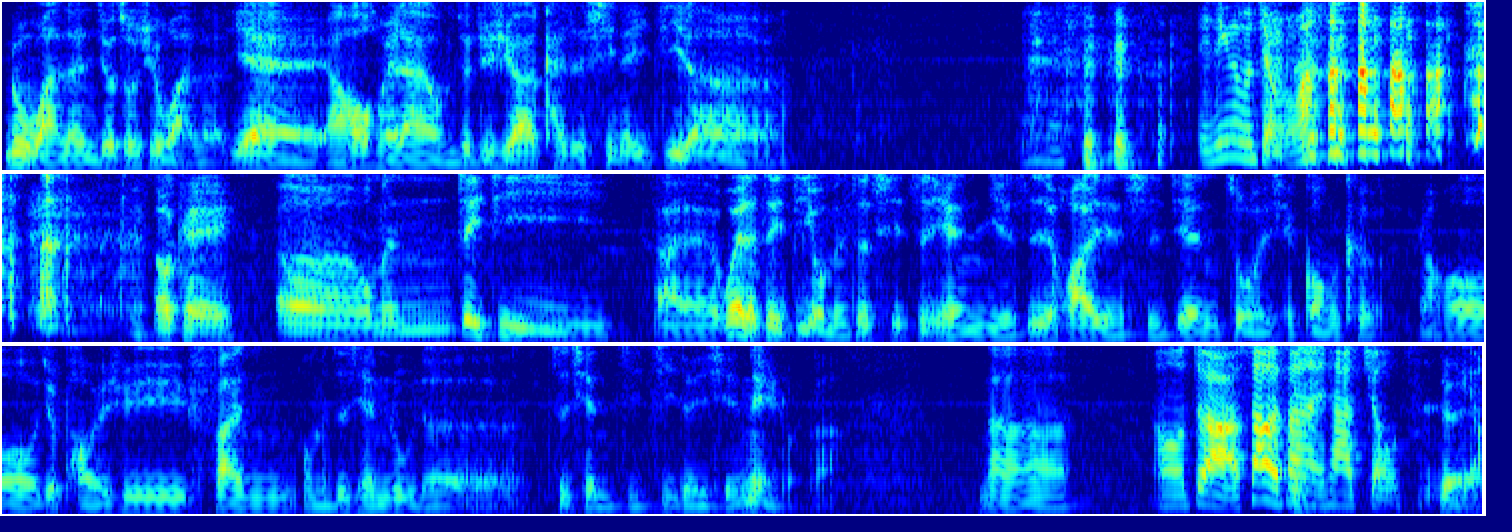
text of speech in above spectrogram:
录完了，你就出去玩了，耶、然后回来我们就继续要开始新的一季了。已经那么久了吗？OK，呃，我们这一季，呃，为了这一季，我们这期之前也是花了一点时间做了一些功课，然后就跑回去翻我们之前录的之前几季的一些内容啦。那哦，对啊，稍微翻了一下旧资料。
